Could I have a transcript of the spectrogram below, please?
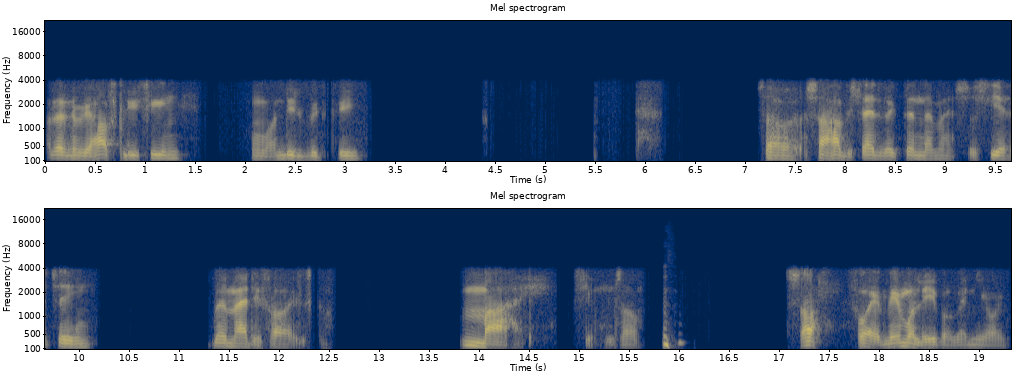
og den har vi haft lige siden hun var en lille bit pige. Så, så har vi stadigvæk den der med, så siger jeg til hende, Hvem er det for, elsker? Mig, siger hun så. så får jeg med mig læber vand i øjnene.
